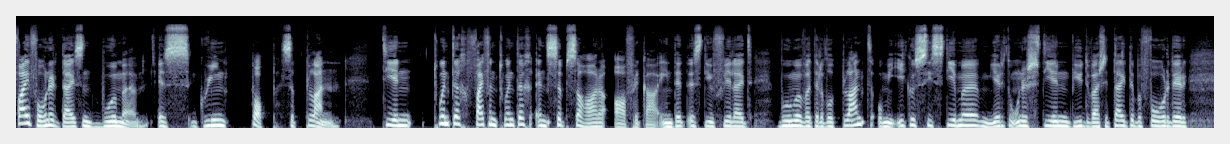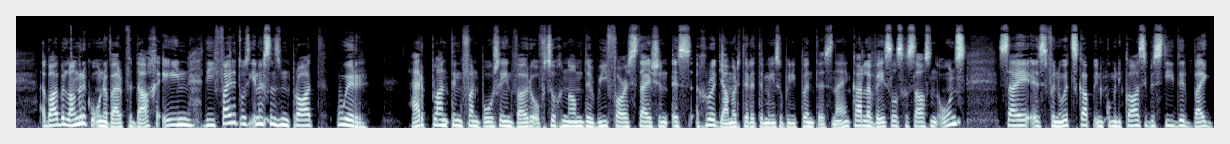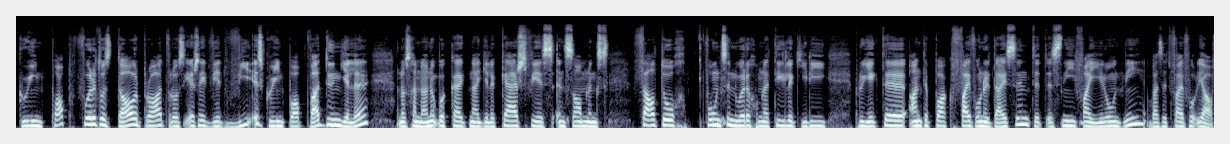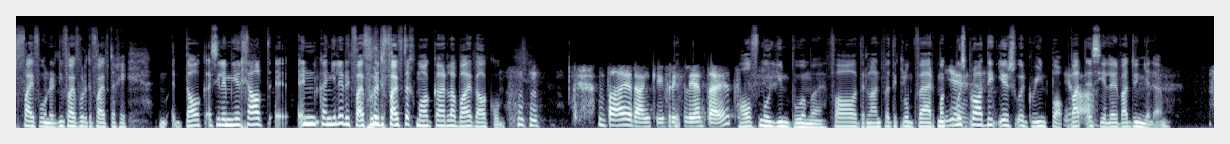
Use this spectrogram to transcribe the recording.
500 000 bome is Green Pop se plan teen 2025 in Sub-Sahara Afrika en dit is die hoeveelheid bome wat hulle wil plant om die ekosisteme meer te ondersteun, biodiversiteit te bevorder. 'n Baie belangrike onderwerp vandag en die feit dat ons enigstens moet praat oor herplanting van bosse en woude of sogenaamde reforestation is 'n groot jammerte dat 'n mens op hierdie punt is, né? Karla Wessels gesels met ons. Sy is vennootskap en kommunikasiebestuurder by Green Pop. Voordat ons daaroor praat, wil ons eers net weet wie is Green Pop? Wat doen julle? En ons gaan nou nou ook kyk na julle Kersfees insamelingsveldtog fondse nodig om natuurlik hierdie projekte aan te pak 500 000 dit is nie van hier rond nie. Was dit 500 ja 500 nie 550 nie. Dalk as jy meer geld eh, in kan jy dit 550 maak Karla. Baie welkom. Baie dankie vir die geleentheid. Half miljoen bome. Vaderland wat 'n klomp werk. Maar kom yes. ons praat net eers oor Green Pop. Ja. wat is julle? Wat doen julle?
